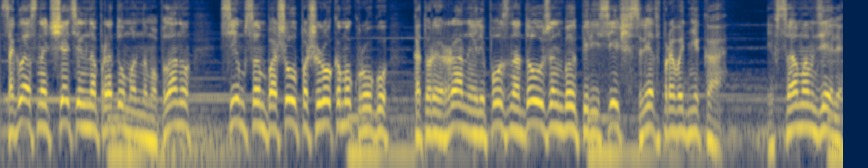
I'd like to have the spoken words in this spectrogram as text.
Согласно тщательно продуманному плану, Симпсон пошел по широкому кругу, который рано или поздно должен был пересечь след проводника. И в самом деле,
